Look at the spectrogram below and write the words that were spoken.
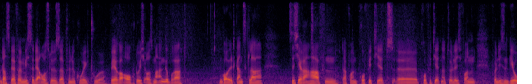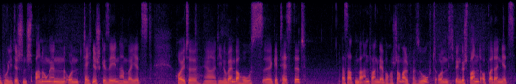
und das wäre für mich so der Auslöser für eine Korrektur. Wäre auch durchaus mal angebracht. Gold ganz klar. Sicherer Hafen, davon profitiert, äh, profitiert natürlich von, von diesen geopolitischen Spannungen. Und technisch gesehen haben wir jetzt heute ja, die Novemberhochs äh, getestet. Das hatten wir Anfang der Woche schon mal versucht. Und ich bin gespannt, ob wir dann jetzt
